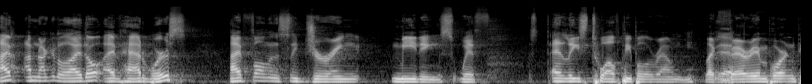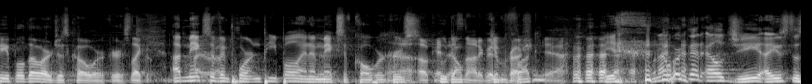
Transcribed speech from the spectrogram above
I've, I'm not gonna lie though. I've had worse. I've fallen asleep during meetings with at least 12 people around me. Like Yeah. very important people though, or just coworkers? Like A mix of up? important people and a mix of coworkers Uh, okay, who that's don't not a good give impression. a fuck. Yeah. Yeah. when I worked at LG, I used to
